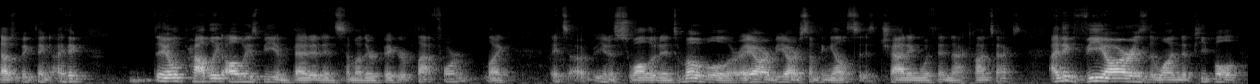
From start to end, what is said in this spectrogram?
that was a big thing. I think they'll probably always be embedded in some other bigger platform like it's uh, you know swallowed into mobile or ar vr something else is chatting within that context. I think vr is the one that people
